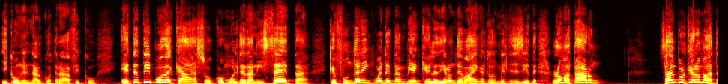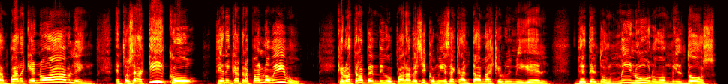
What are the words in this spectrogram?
y con el narcotráfico. Este tipo de casos, como el de Daniceta, que fue un delincuente también que le dieron de baja en el 2017, lo mataron. ¿Saben por qué lo matan? Para que no hablen. Entonces a Kiko tienen que atraparlo vivo. Que lo atrapen vivo para ver si comienza a cantar más que Luis Miguel. Desde el 2001, 2002,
